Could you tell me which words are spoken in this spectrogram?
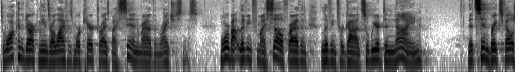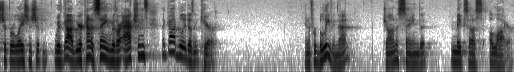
To walk in the dark means our life is more characterized by sin rather than righteousness, more about living for myself rather than living for God. So we are denying that sin breaks fellowship or relationship with God. We are kind of saying with our actions that God really doesn't care. And if we're believing that, John is saying that it makes us a liar.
